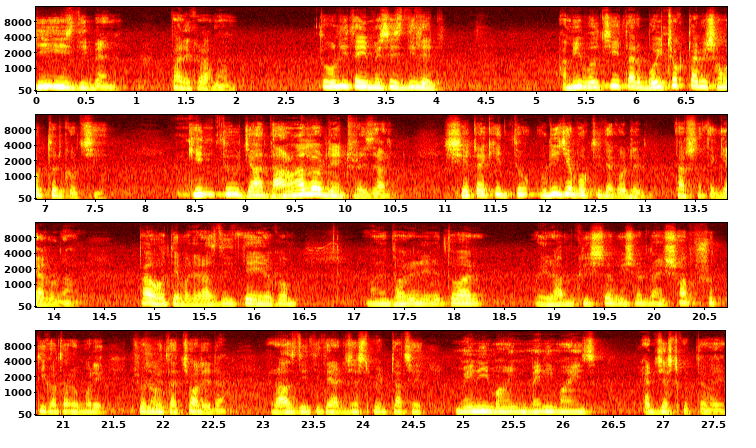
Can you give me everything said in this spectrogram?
he is the man Tarek Rahman. তো উনি তো এই মেসেজ দিলেন। আমি বলছি, তার বৈঠকটা আমি সমর্থন করছি। কিন্তু যা দাঁড়াল নেট রেজাল্ট সেটা কিন্তু উনি যে বক্তৃতা করলেন, তার সাথে গেল না। তাও হতে পারে, রাজনীতিতে এরকম মানে ধরেন এটা তো আর ওই রামকৃষ্ণ মিশন নয়, সব সত্যি কথার উপরে চলবে, তা চলে না। রাজনীতিতে অ্যাডজাস্টমেন্ট আছে many mind many minds adjust করতে হয়।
